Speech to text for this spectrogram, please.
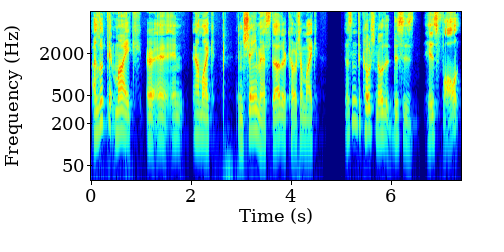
i looked at mike uh, and, and i'm like and Seamus, the other coach i'm like doesn't the coach know that this is his fault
